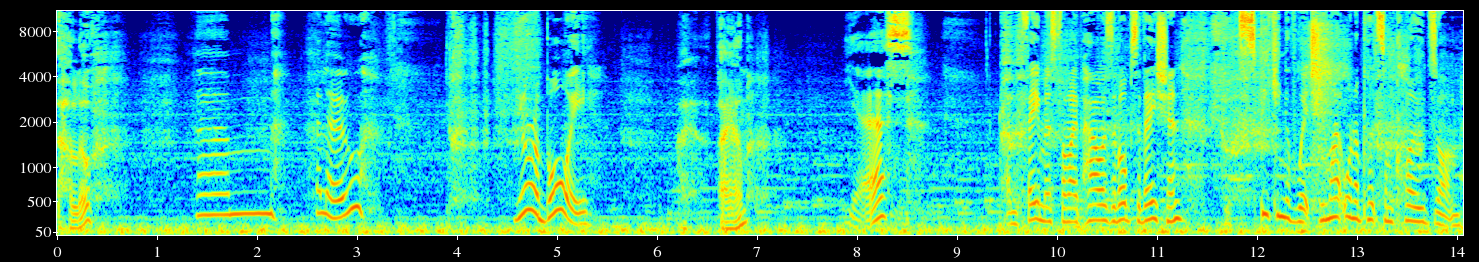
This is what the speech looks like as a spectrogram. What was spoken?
Hello? Um, hello? You're a boy. I am? Yes. I'm famous for my powers of observation. Speaking of which, you might want to put some clothes on.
